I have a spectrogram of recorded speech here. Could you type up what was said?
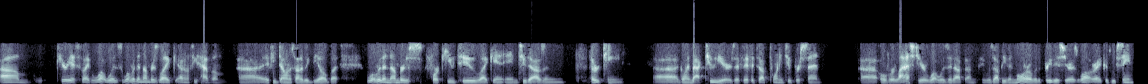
Um, curious, like what was what were the numbers like? I don't know if you have them. Uh, if you don't, it's not a big deal. But what were the numbers for Q2 like in, in 2013? Uh, going back two years, if if it's up 22 percent uh, over last year, what was it up? Um, it was up even more over the previous year as well, right? Because we've seen.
